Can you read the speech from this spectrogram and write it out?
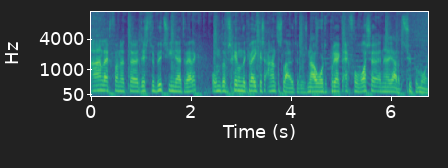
aanleg van het uh, distributienetwerk om de verschillende kwekers aan te sluiten. Dus nu wordt het project echt volwassen en ja, dat is super mooi.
